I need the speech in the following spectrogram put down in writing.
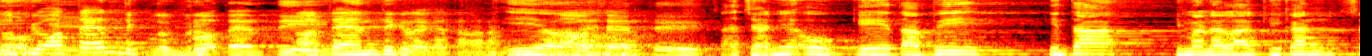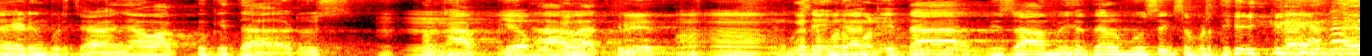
Lebih otentik loh, Bro. Otentik. Otentik lah kata orang. iya. Otentik. Sajanya oke, tapi kita gimana lagi kan seiring berjalannya waktu kita harus mengupgrade ya, mungkin alat upgrade. gitu. Heeh, mungkin Sehingga teman-teman kita bisa menyetel musik seperti ini. Sekarangnya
